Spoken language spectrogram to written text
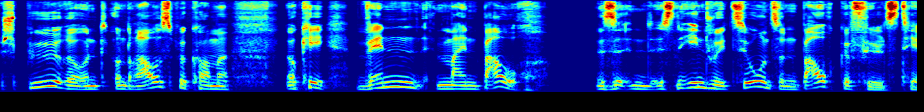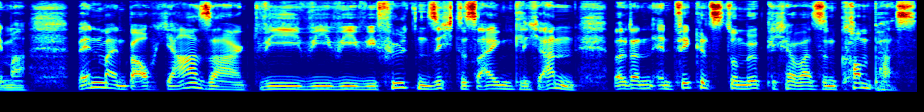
spüre und, und rausbekomme, okay, wenn mein Bauch es ist eine Intuition, so ein Bauchgefühlsthema. Wenn mein Bauch Ja sagt, wie, wie, wie, wie fühlt sich das eigentlich an? Weil dann entwickelst du möglicherweise einen Kompass.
